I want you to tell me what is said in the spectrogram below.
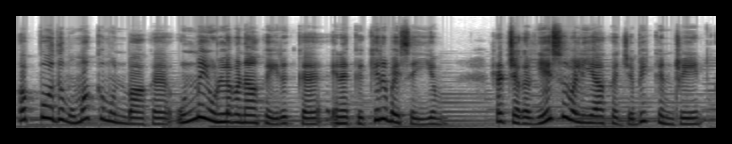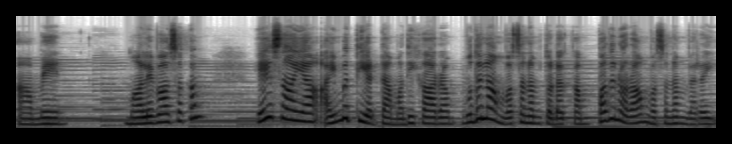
அப்போதும் உமக்கு முன்பாக உண்மை உள்ளவனாக இருக்க எனக்கு கிருபை செய்யும். இரட்சகர் இயேசு வழியாக ஜெபிக்கின்றேன். ஆமேன். மாலைவாசகம் ஏசாயா ஐம்பத்தி எட்டாம் அதிகாரம் முதலாம் வசனம் தொடக்கம் பதினோராம் வசனம் வரை.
